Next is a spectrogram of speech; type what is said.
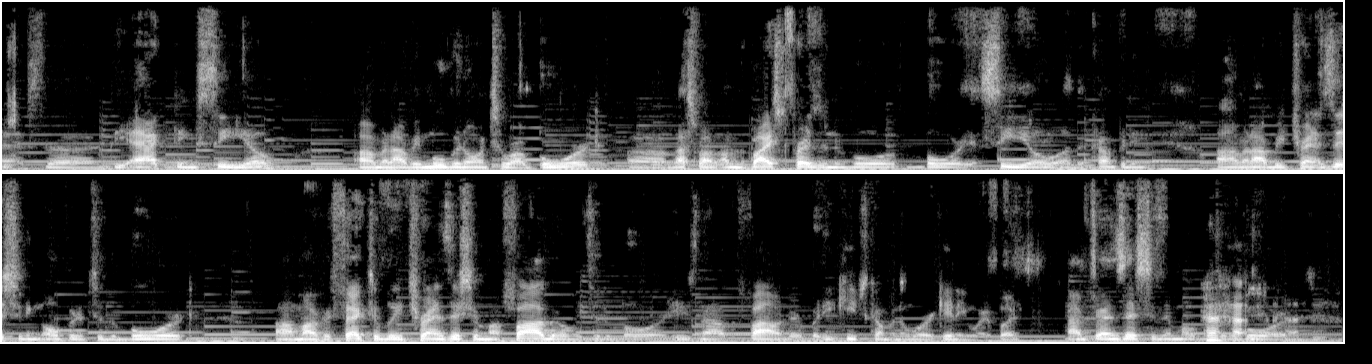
as the the acting CEO um, and I'll be moving on to our board. Um, that's why I'm the vice president of board, board and CEO of the company, um, and I'll be transitioning over to the board. Um, I've effectively transitioned my father over to the board. He's now the founder, but he keeps coming to work anyway. But I'm transitioning him over to the board.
